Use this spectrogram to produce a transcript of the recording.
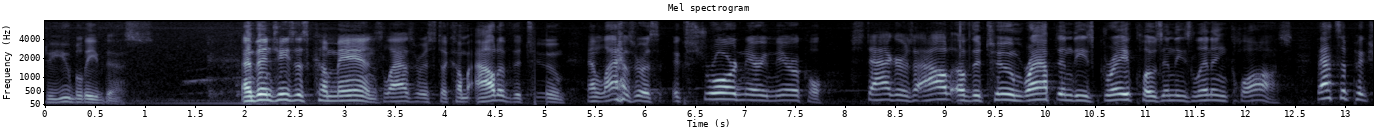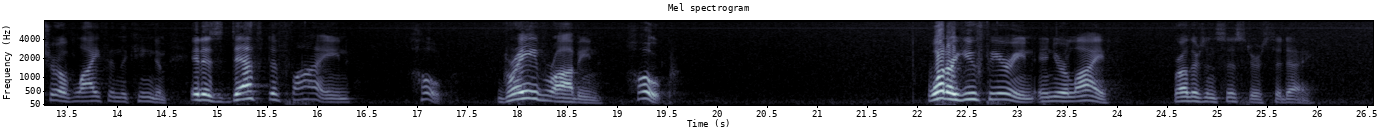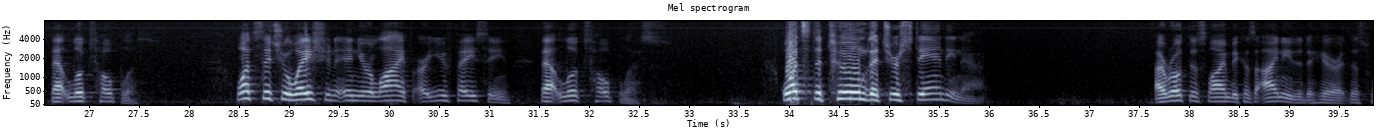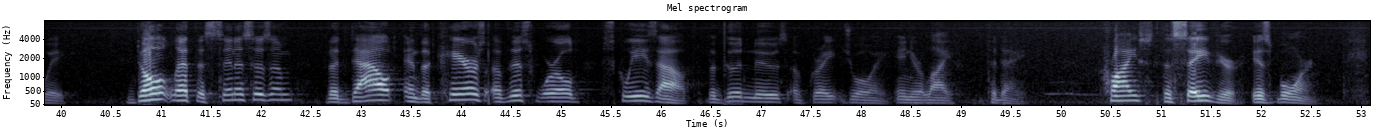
Do you believe this? And then Jesus commands Lazarus to come out of the tomb. And Lazarus, extraordinary miracle, staggers out of the tomb wrapped in these grave clothes, in these linen cloths. That's a picture of life in the kingdom. It is death defying hope, grave robbing hope. What are you fearing in your life, brothers and sisters, today that looks hopeless? What situation in your life are you facing that looks hopeless? What's the tomb that you're standing at? I wrote this line because I needed to hear it this week. Don't let the cynicism, the doubt, and the cares of this world squeeze out the good news of great joy in your life today. Christ the Savior is born.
